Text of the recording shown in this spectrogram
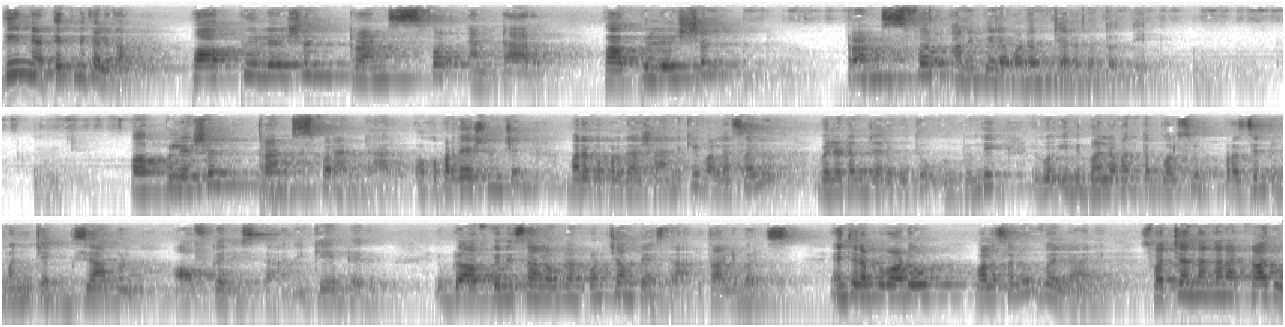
దీన్ని టెక్నికల్గా పాపులేషన్ ట్రాన్స్ఫర్ అంటారు. పాపులేషన్ ట్రాన్స్ఫర్ అని పిలవడం జరుగుతుంది. పాపులేషన్ ట్రాన్స్ఫర్ అంటారు. ఒక ప్రదేశం నుంచి మరొక ప్రదేశానికి వలసలు వెళ్ళడం జరుగుతూ ఉంటుంది. ఇగో ఇది బలవంత వలసలు ప్రజెంట్ మంచి ఎగ్జాంపుల్ ఆఫ్ఘనిస్తాన్. ఇంకేం లేదు. ఇప్పుడు ఆఫ్ఘనిస్తాన్లో ఉన్నారనుకోండి చంపేస్తారు తాలిబన్స్. ఏం చేసినప్పుడు వాడు? వలసలు వెళ్ళాలి. స్వచ్ఛందంగా కాదు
